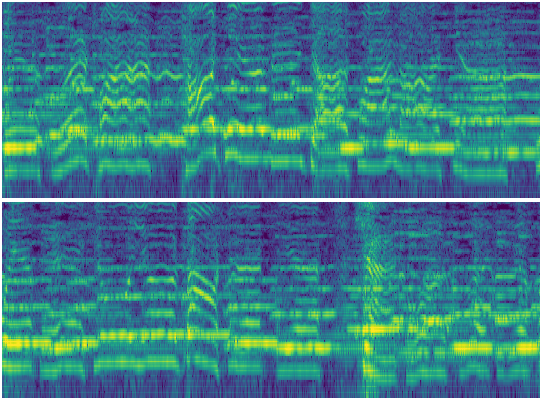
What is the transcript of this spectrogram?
回四川，尝尽人家算了线，为给秀英当尸体，献出自己的好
